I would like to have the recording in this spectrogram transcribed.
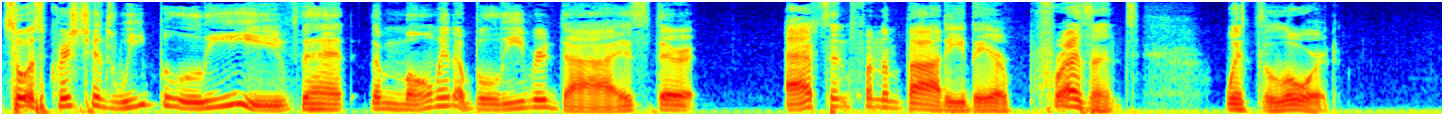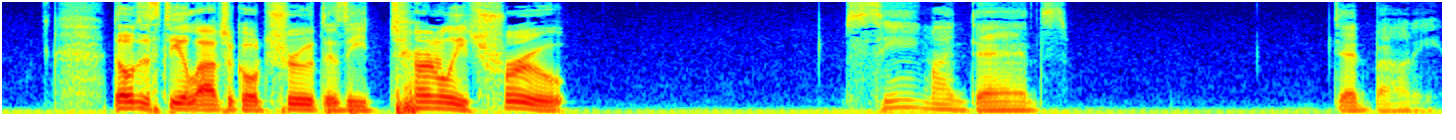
So, as Christians, we believe that the moment a believer dies, they're absent from the body, they are present with the Lord. Though this theological truth is eternally true, seeing my dad's dead body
